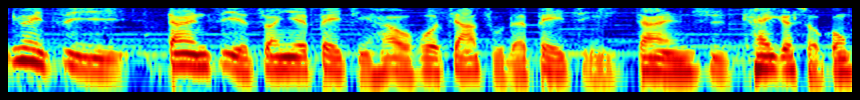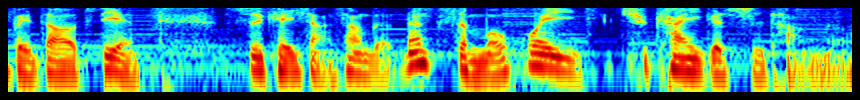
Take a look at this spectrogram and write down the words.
因为自己当然自己的专业背景，还有或家族的背景，当然是开一个手工肥皂店是可以想象的。那怎么会去开一个食堂呢？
